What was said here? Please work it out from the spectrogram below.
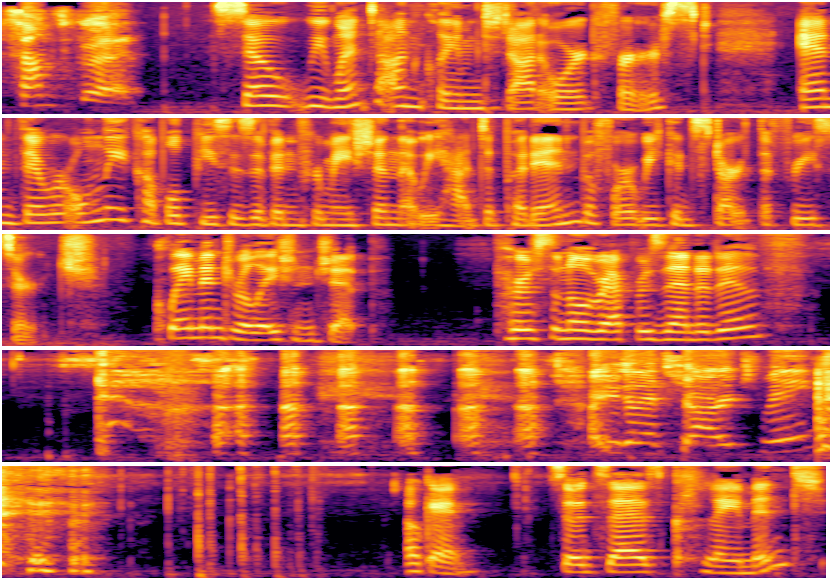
Sounds good. So we went to unclaimed.org first, and there were only a couple pieces of information that we had to put in before we could start the free search. Claimant relationship, personal representative. Are you going to charge me? Okay, so it says claimant,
